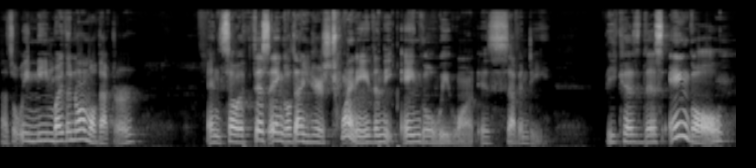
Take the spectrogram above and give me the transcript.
That's what we mean by the normal vector. And so if this angle down here is 20, then the angle we want is 70. Because this angle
